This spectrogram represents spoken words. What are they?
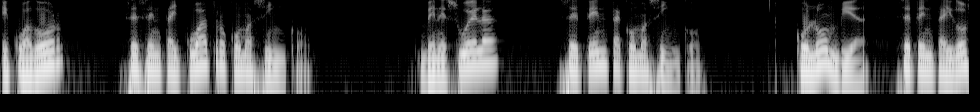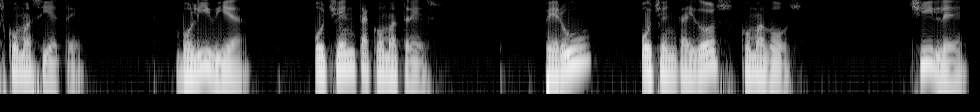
Ecuador, 64,5. Venezuela, 70,5. Colombia, 72,7. Bolivia, 80,3. Perú, 82,2. Chile,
